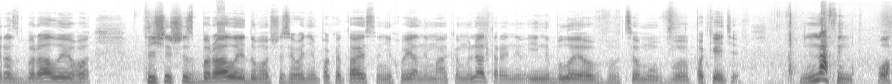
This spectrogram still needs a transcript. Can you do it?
розбирали його. Точніше збирали і думав, що сьогодні покатаюся, ніхуя немає акумулятора і не, було його в цьому в пакеті. Nothing! О,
